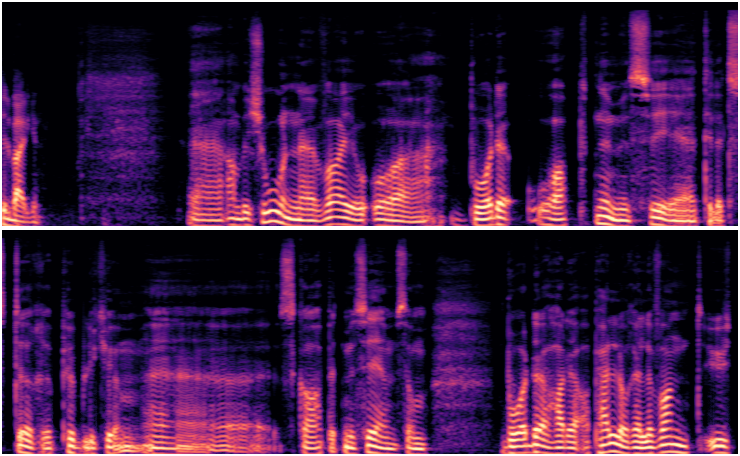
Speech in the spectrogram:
til Bergen? Eh, ambisjonen var jo å både åpne museet til et større publikum, eh, skape et museum som både hadde appell og relevant ut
